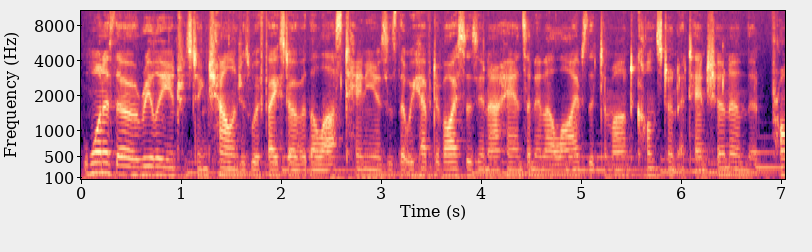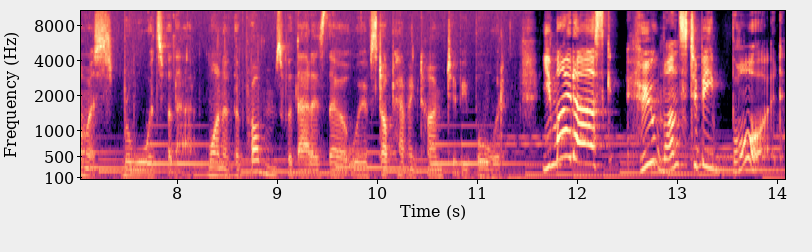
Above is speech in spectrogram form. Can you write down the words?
One of the really interesting challenges we've faced over the last 10 years is that we have devices in our hands and in our lives that demand constant attention and that promise rewards for that. One of the problems with that is that we've stopped having time to be bored. You might ask, who wants to be bored?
